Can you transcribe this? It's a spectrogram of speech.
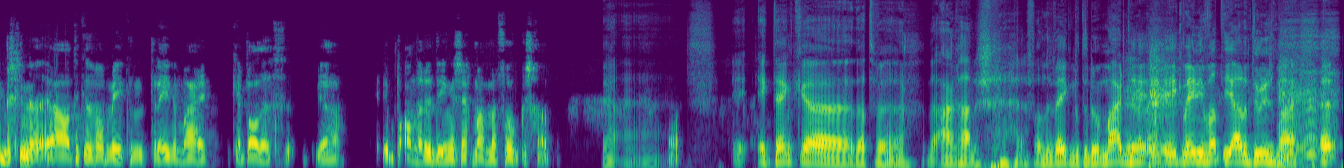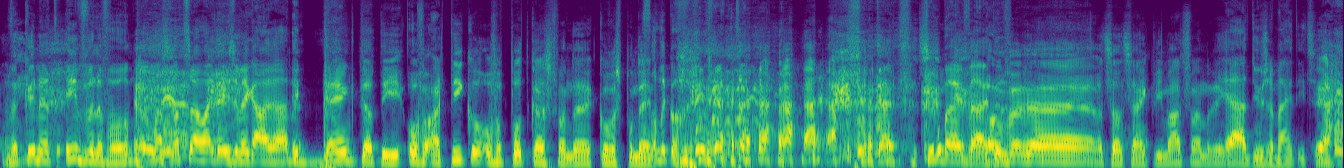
Misschien ja, had ik het wel meer kunnen trainen, maar ik heb altijd ja, op andere dingen zeg maar mijn focus gehad. Ja. Ik- denk eh, dat we de aanraders van de week moeten doen. Maarten, ik, ik weet niet wat hij aan het doen is, maar eh, we kunnen het invullen voor hem. Thomas, wat zou hij deze week aanraden? ik denk dat hij of een artikel of een podcast van de correspondent Van de correspondent. Kijk, Zoek maar even uit. over, eh, wat zal het zijn, klimaatverandering. Ja, duurzaamheid, iets. Ja.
